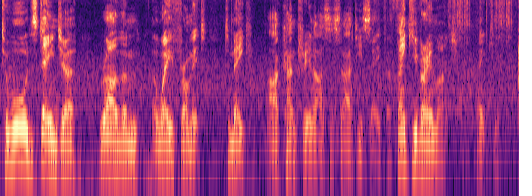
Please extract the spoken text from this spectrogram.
towards danger rather than away from it to make our country and our society safer. Thank you very much. Thank you.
